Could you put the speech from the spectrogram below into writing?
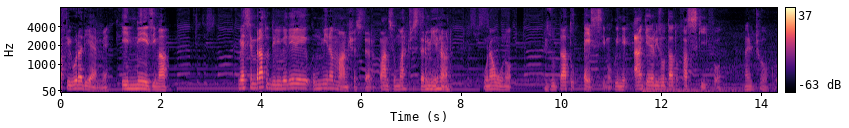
figura di M. Ennesima. Mi è sembrato di rivedere un Milan-Manchester, anzi un Manchester-Milan 1-1. Risultato pessimo, quindi anche il risultato fa schifo. Ma il gioco,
